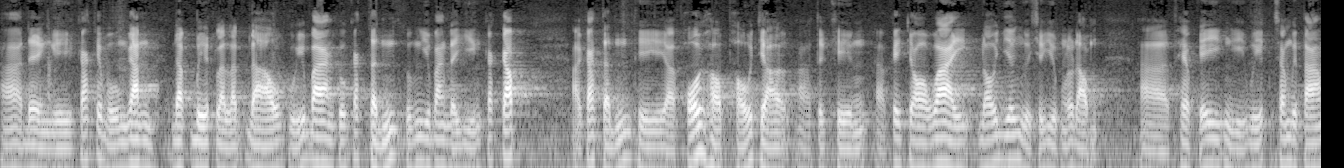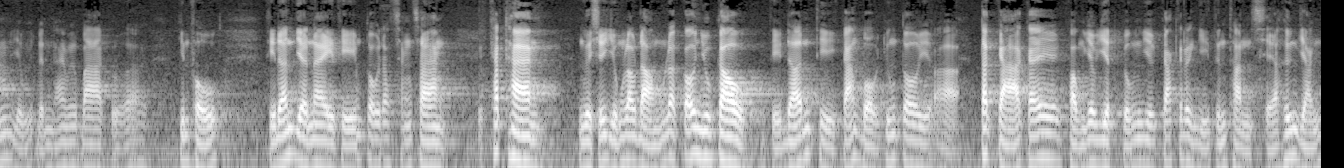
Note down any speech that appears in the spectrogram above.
à, đề nghị các cái bộ ngành đặc biệt là lãnh đạo quỹ ban của các tỉnh cũng như ban đại diện các cấp à, các tỉnh thì à, phối hợp hỗ trợ à, thực hiện à, cái cho vay đối với người sử dụng lao động à, theo cái nghị quyết 68 và quyết định 23 của chính phủ. Thì đến giờ này thì chúng tôi đã sẵn sàng. Khách hàng, người sử dụng lao động là có nhu cầu, thì đến thì cán bộ chúng tôi ở tất cả cái phòng giao dịch cũng như các cái đơn vị tỉnh thành sẽ hướng dẫn.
